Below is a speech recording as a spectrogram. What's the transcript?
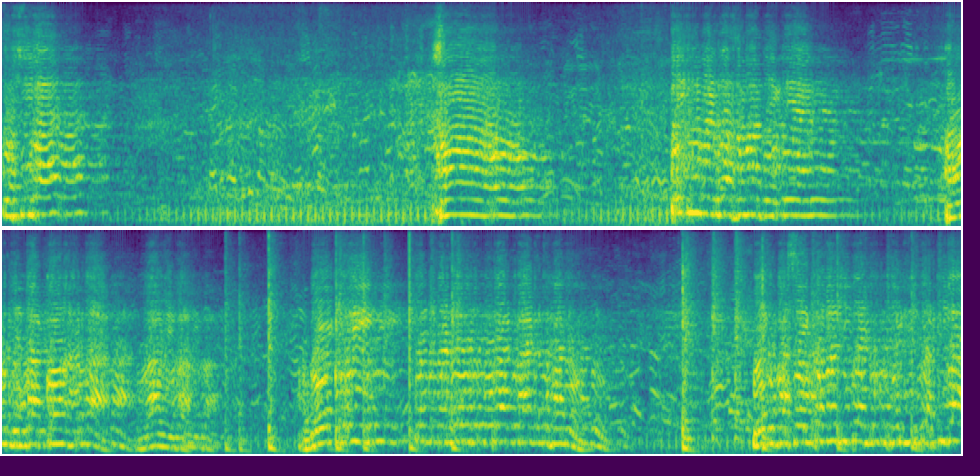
خوش ہوا ہاں پہلا مینٹ دا سماں دیکھیا ہے اور جڈا کون ہندا واہ واہ ویکھ لی تین منڈے پورا کمنٹ دکھا دو ہن بس ایک منڈے دی ٹڈی تھوڑی جاتی دا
